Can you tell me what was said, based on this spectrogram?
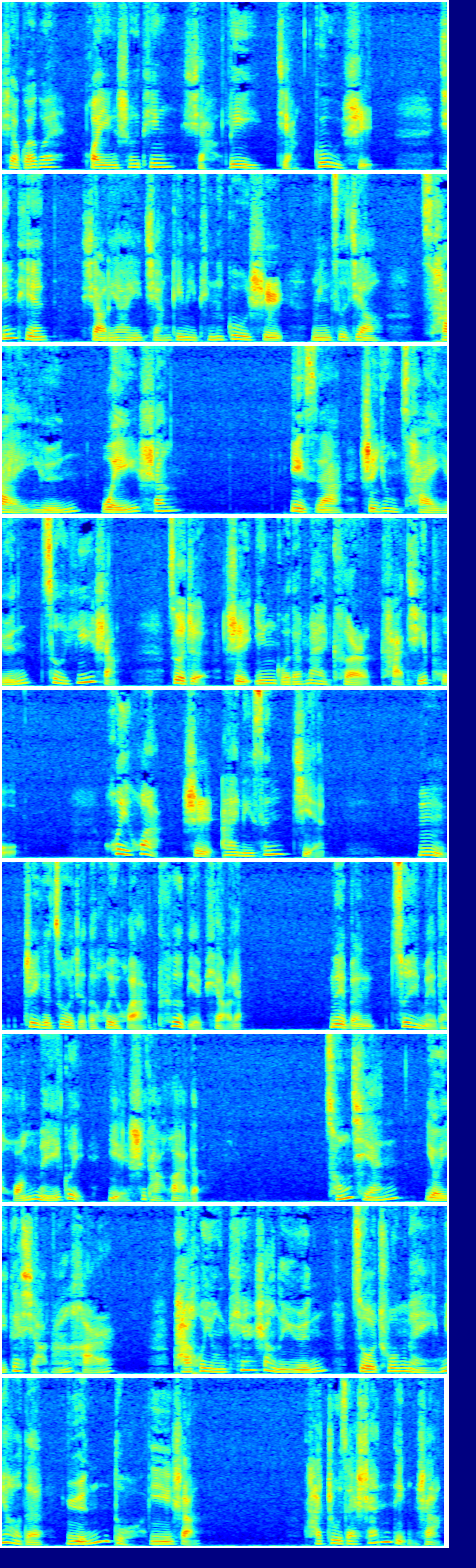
小乖乖，欢迎收听小丽讲故事。今天小丽阿姨讲给你听的故事名字叫《彩云为裳》，意思啊是用彩云做衣裳。作者是英国的迈克尔·卡奇普，绘画是艾丽森·简。嗯，这个作者的绘画特别漂亮。那本最美的黄玫瑰也是他画的。从前有一个小男孩，他会用天上的云做出美妙的云朵衣裳。他住在山顶上，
